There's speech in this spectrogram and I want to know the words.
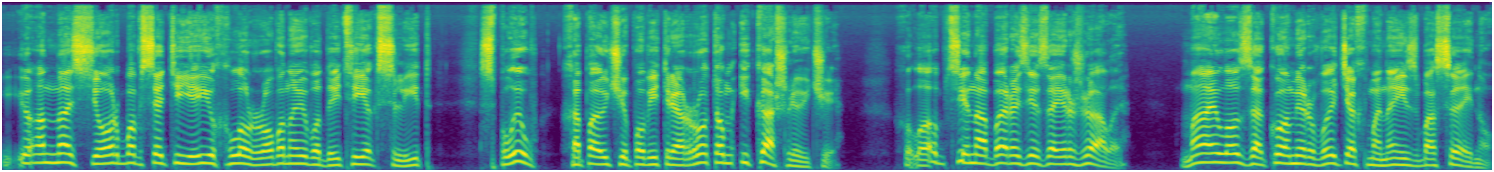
Я насьорбався тієї хлорованої водиці як слід, сплив, хапаючи повітря ротом і кашлюючи. Хлопці на березі заіржали. Майло за комір витяг мене із басейну.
